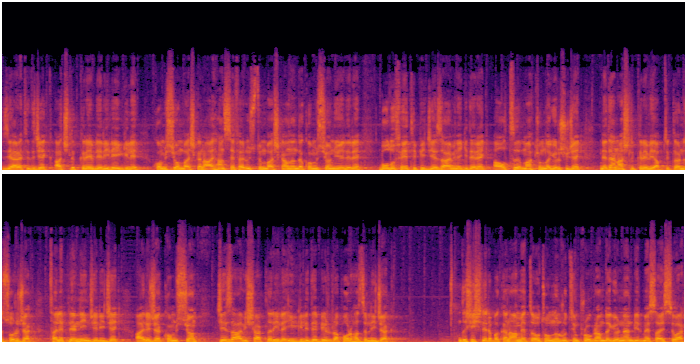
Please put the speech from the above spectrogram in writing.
ziyaret edecek açlık grevleriyle ilgili komisyon başkanı Ayhan Sefer Üstün başkanlığında komisyon üyeleri Bolu F tipi cezaevine giderek 6 mahkumla görüşecek. Neden açlık grevi yaptıklarını soracak, taleplerini inceleyecek. Ayrıca komisyon cezaevi şartlarıyla ilgili de bir rapor hazırlayacak. Dışişleri Bakanı Ahmet Davutoğlu'nun rutin programda görünen bir mesaisi var.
